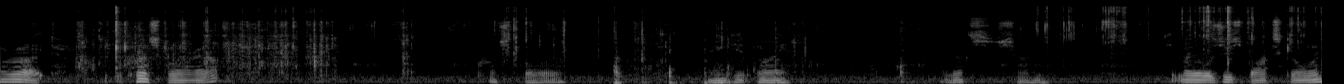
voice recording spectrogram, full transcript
All right. Get the crunch bar out. Crunch bar. And get my, oh, that's shiny. Get my little juice box going.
